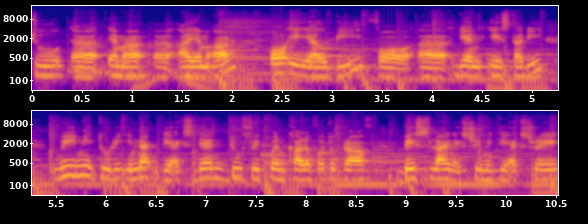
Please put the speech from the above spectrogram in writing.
to uh, MR, uh, IMR or ALB for uh, DNA study. We need to reenact the accident, do frequent color photograph, baseline extremity x-ray,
